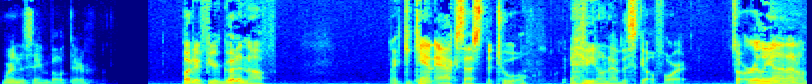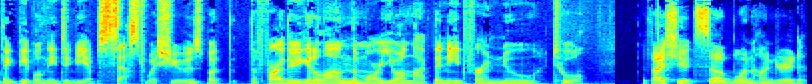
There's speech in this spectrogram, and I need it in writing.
we're in the same boat there. But if you're good enough, like you can't access the tool if you don't have the skill for it. So early on, I don't think people need to be obsessed with shoes, but the farther you get along, the more you unlock the need for a new tool. If I shoot sub 100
